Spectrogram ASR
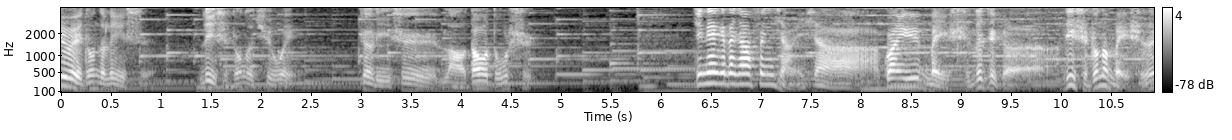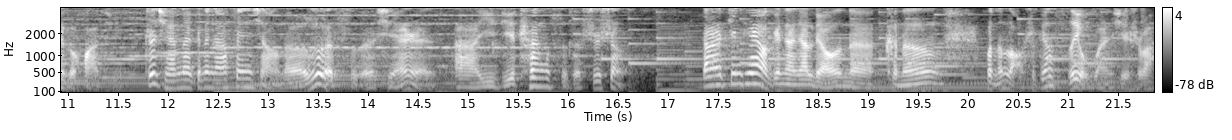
趣味中的历史，历史中的趣味，这里是老刀读史。今天跟大家分享一下关于美食的这个历史中的美食的这个话题。之前呢，跟大家分享了饿死的闲人啊，以及撑死的诗圣。当然，今天要跟大家聊的呢，可能不能老是跟死有关系，是吧？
